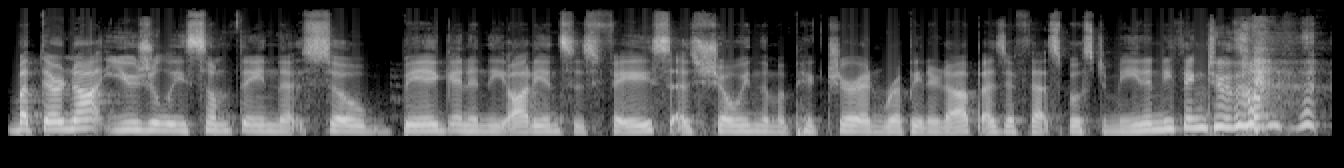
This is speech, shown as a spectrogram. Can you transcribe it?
But they're not usually something that's so big and in the audience's face as showing them a picture and ripping it up as if that's supposed to mean anything to them.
